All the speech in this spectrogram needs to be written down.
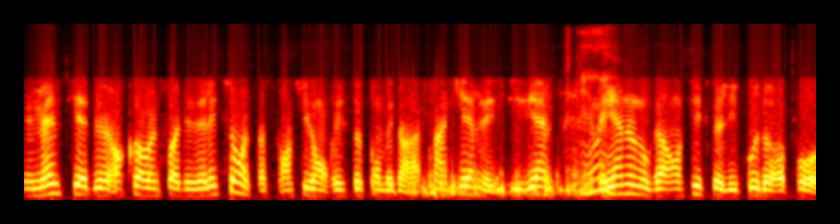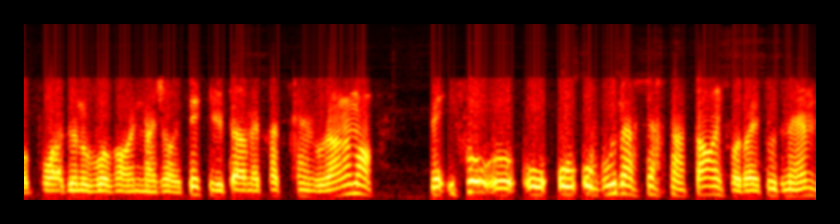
même s'il y a encore une fois des élections, parce qu'ensuite on risque de tomber dans la cinquième, les sixième. Eh Rien ne nous garantit que le Likoud pourra de nouveau avoir une majorité qui lui permettra de créer un gouvernement. Mais il faut, au, bout d'un certain temps, il faudrait tout de même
